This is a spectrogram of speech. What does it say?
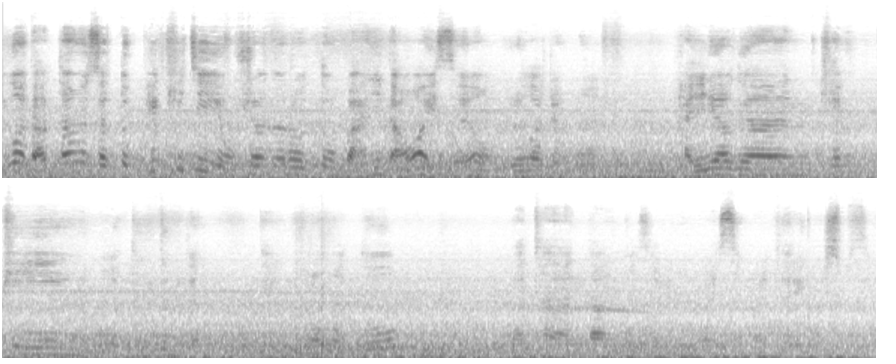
이거 나타나면서 또 패키지 옵션으로 또 많이 나와 있어요. 그래가지고 뭐 반려견, 캠핑 뭐 등등등 네, 그런 것도 나타난다는 것을 말씀을 드리고 싶습니다.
